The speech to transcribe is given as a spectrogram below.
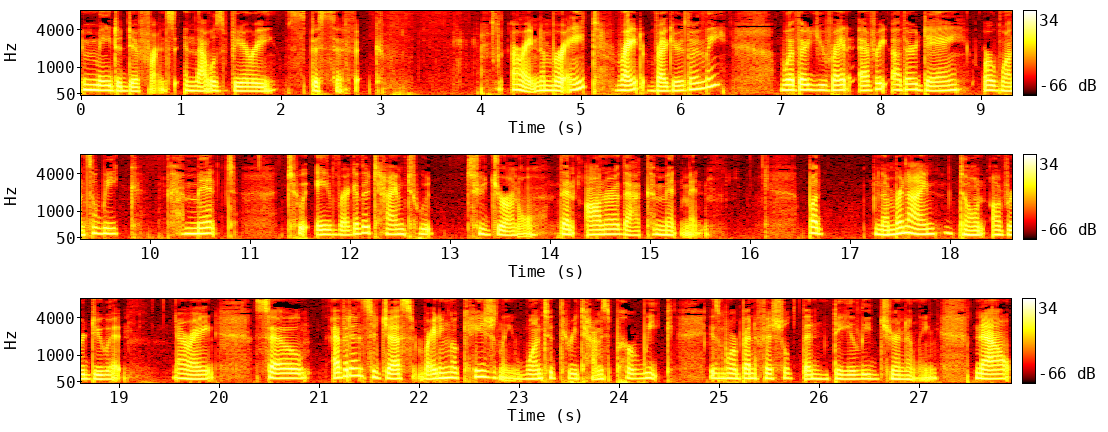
made a difference. And that was very specific. All right, number eight, write regularly. Whether you write every other day or once a week, commit to a regular time to to journal, then honor that commitment. But number nine, don't overdo it. All right. So, evidence suggests writing occasionally, one to three times per week, is more beneficial than daily journaling. Now,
